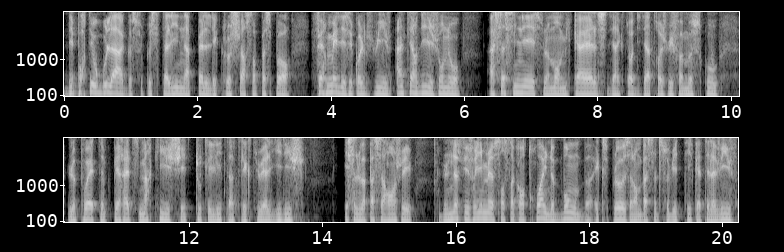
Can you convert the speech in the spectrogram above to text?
Déportés au goulag, ce que Staline appelle les clochards sans passeport, fermer les écoles juives, interdit les journaux, assassiner seulement Michaels, directeur du théâtre juif à Moscou, le poète Peretz Markish et toute l'élite intellectuelle yiddish. Et ça ne va pas s'arranger. Le 9 février 1953, une bombe explose à l'ambassade soviétique à Tel Aviv.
